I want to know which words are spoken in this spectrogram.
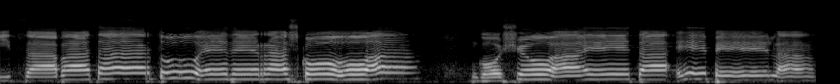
Pizza bat hartu ederraskoa, goxoa eta epela.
